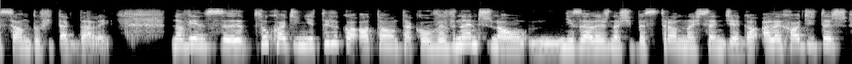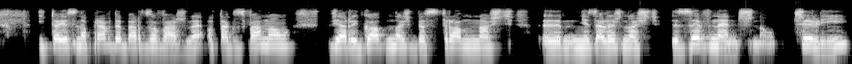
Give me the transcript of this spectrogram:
sądów i tak dalej. No więc tu chodzi nie tylko o tą taką wewnętrzną niezależność i bezstronność sędziego, ale chodzi też, i to jest naprawdę bardzo ważne, o tak zwaną wiarygodność, bezstronność, niezależność niezależność zewnętrzną, czyli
